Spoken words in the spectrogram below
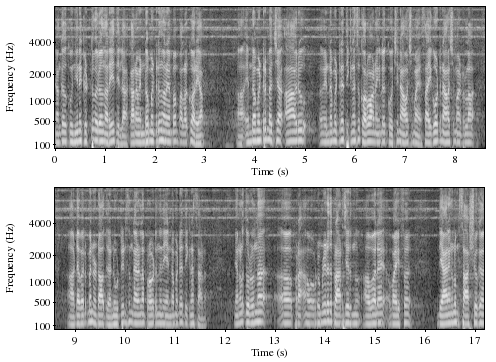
ഞങ്ങൾക്ക് കുഞ്ഞിനെ കിട്ടുമല്ലോ എന്ന് അറിയത്തില്ല കാരണം എൻഡോമെട്രി എന്ന് പറയുമ്പോൾ പലർക്കും അറിയാം. എൻഡോമെട്രിയും വെച്ച ആ ഒരു എൻഡോമെട്രിയുടെ തിക്നെസ് കുറവാണെങ്കിൽ കൊച്ചിന് ആവശ്യമായ സൈഗോട്ടിന് ആവശ്യമായിട്ടുള്ള ഡെവലപ്മെന്റ് ഉണ്ടാകത്തില്ല ന്യൂട്രിയൻസും കാര്യങ്ങളും പ്രൊവൈഡ് ചെയ്യുന്നത് എൻഡോമെട്രിയം തിക്നെസ് ആണ്. ഞങ്ങൾ തുടർന്ന് ഉടമ്പടി എടുത്ത് പ്രാർത്ഥിച്ചിരുന്നു. അതുപോലെ വൈഫ് ധ്യാനങ്ങളും സാക്ഷിയൊക്കെ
